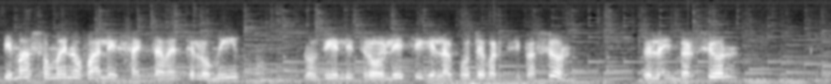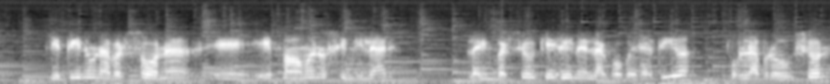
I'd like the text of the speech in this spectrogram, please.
que más o menos vale exactamente lo mismo, los 10 litros de leche que la cuota de participación. Entonces la inversión que tiene una persona eh, es más o menos similar la inversión que tiene la cooperativa por la producción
